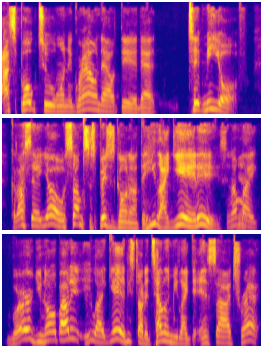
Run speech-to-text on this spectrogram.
I spoke to on the ground out there that tipped me off. Cause I said, yo, something suspicious going on out there. He like, yeah, it is. And I'm Yeah. like, word, you know about it? He like, yeah. And he started telling me like the inside track.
